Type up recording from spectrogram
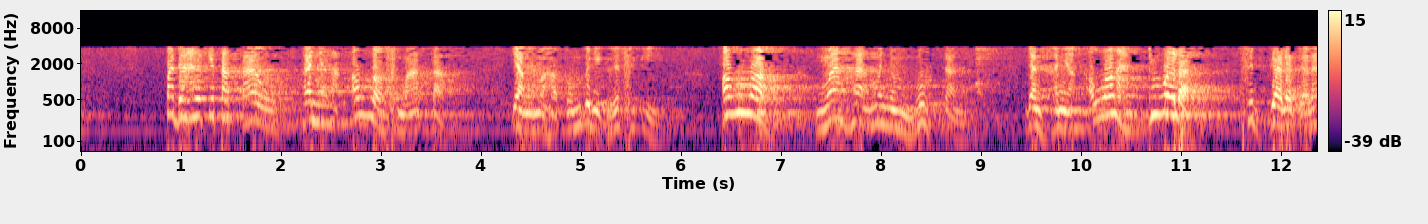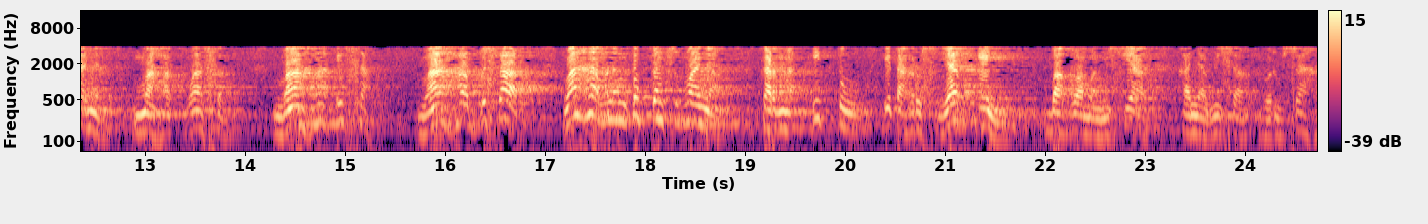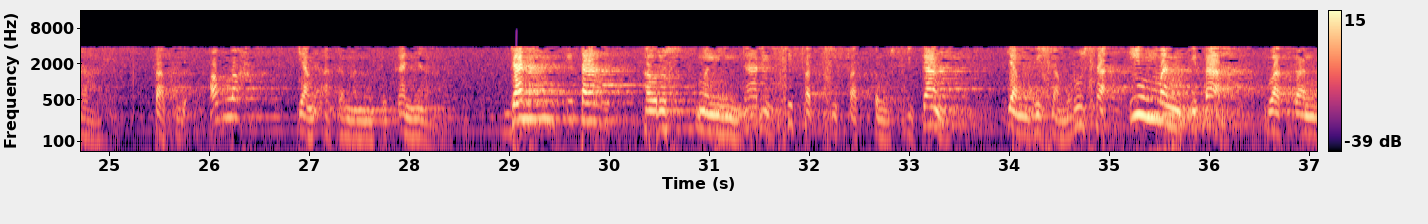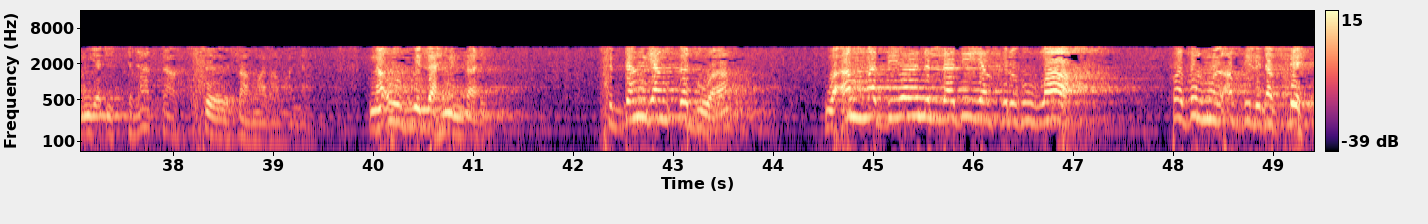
Padahal kita tahu hanyalah Allah semata yang maha pemberi rezeki. Allah maha menyembuhkan dan hanya Allah jualah segala-galanya maha kuasa, maha esa, maha besar, maha menentukan semuanya. Karena itu kita harus yakin bahwa manusia hanya bisa berusaha, tapi Allah yang akan menentukannya. Dan kita harus menghindari sifat-sifat kemusyrikan yang bisa merusak iman kita bahkan menjadi celaka selama-lamanya. Nauzubillah min. Sedang yang kedua, wa amma diyan alladhi yaghfiruhu Allah fa dzulmul abdi li nafsihi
